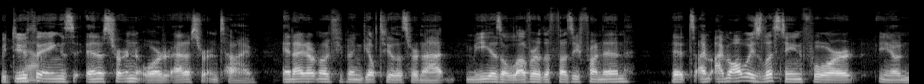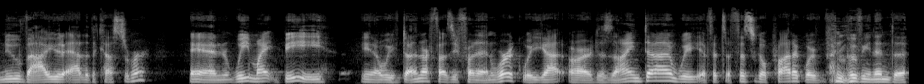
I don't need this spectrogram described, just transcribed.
we do Yeah. things in a certain order at a certain time. And I don't know if you've been guilty of this or not. Me as a lover of the fuzzy front end, it's I'm I'm always listening for, you know, new value to add to the customer. And we might be you know, we've done our fuzzy front end work. We got our design done. We, if it's a physical product, we've been moving into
